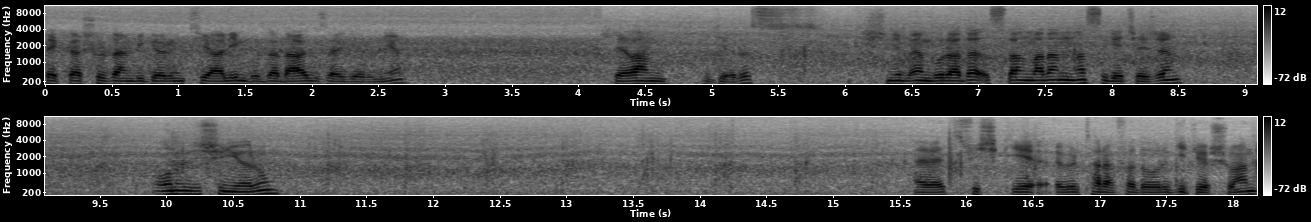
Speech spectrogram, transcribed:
Tekrar şuradan bir görüntüyü alayım. Burada daha güzel görünüyor. Devam gidiyoruz. Şimdi ben burada ıslanmadan nasıl geçeceğim? Onu düşünüyorum. Evet, fişki öbür tarafa doğru gidiyor şu an.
